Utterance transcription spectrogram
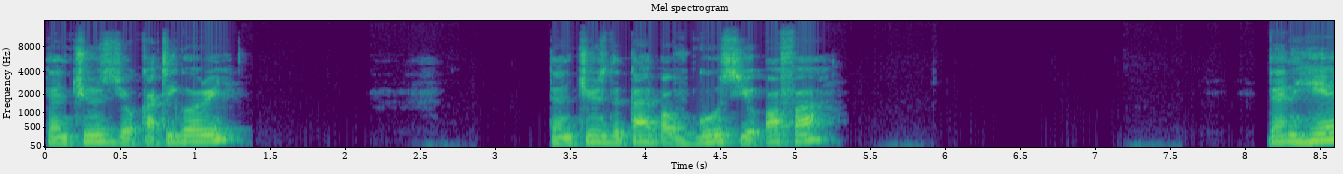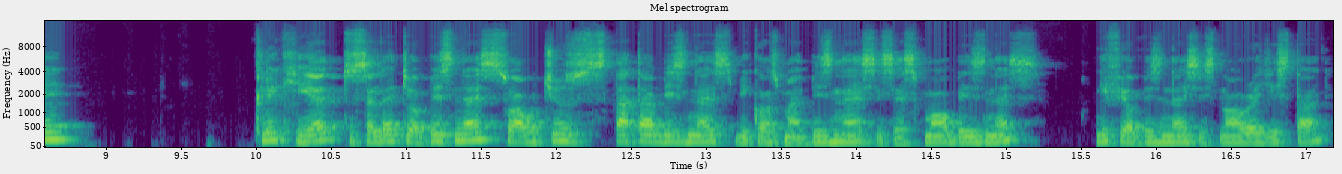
then choose your category. Then choose the type of goods you offer. Then here, click here to select your business. So I will choose starter business because my business is a small business. If your business is not registered,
